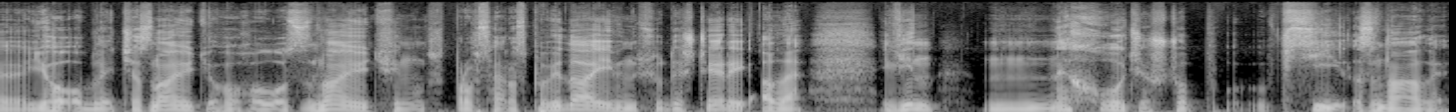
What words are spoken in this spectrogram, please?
е, його обличчя знають, його голос знають, він про все розповідає, він всюди щирий, але він не хоче, щоб всі знали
